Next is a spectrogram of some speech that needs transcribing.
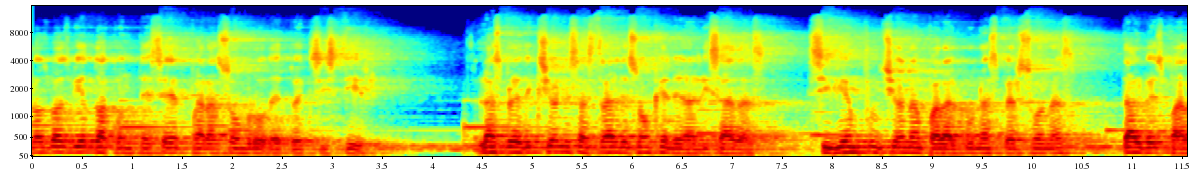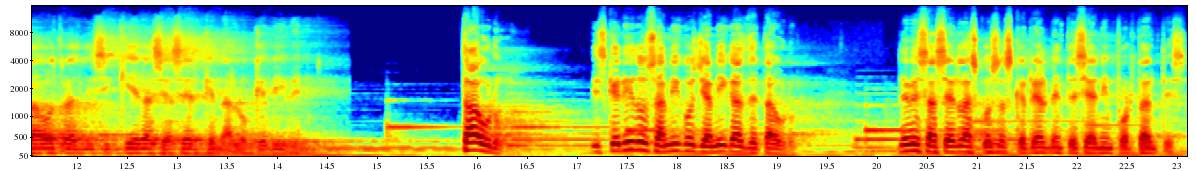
los vas viendo acontecer para asombro de tu existir. Las predicciones astrales son generalizadas, si bien funcionan para algunas personas, tal vez para otras ni siquiera se acerquen a lo que viven. Tauro mis queridos amigos y amigas de Tauro, debes hacer las cosas que realmente sean importantes,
